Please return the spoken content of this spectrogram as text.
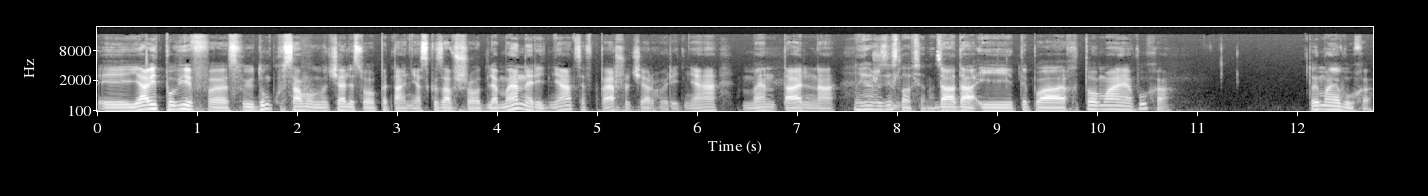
Я відповів е, свою думку в самому початку свого питання. Я сказав, що для мене рідня це в першу чергу рідня ментальна. Ну я ж зіслався на це. Да, да. І, типу, а хто має вуха, той має вуха.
